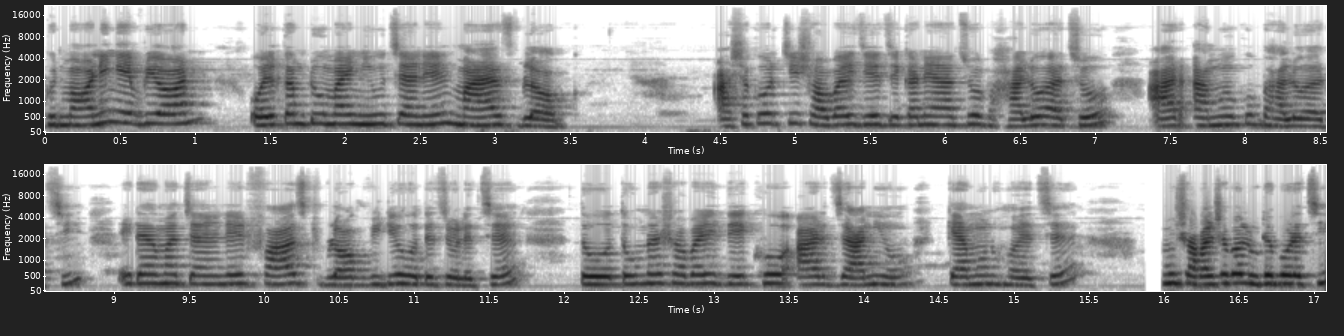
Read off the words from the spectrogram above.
Morning everyone welcome to my new channel Maya's blog আশা করছি সবাই যে যেখানে আছো, ভালো আছো, আর আমিও খুব ভালো আছি। এটা আমার চ্যানেলের ফার্স্ট ব্লগ ভিডিও হতে চলেছে। তো তোমরা সবাই দেখো আর জানিও কেমন হয়েছে। আমি সকাল সকাল উঠে পড়েছি।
